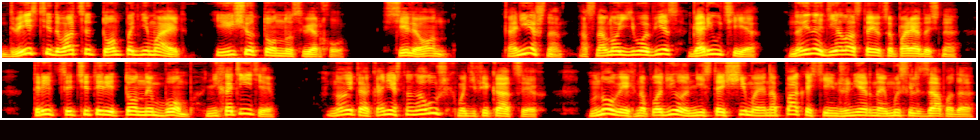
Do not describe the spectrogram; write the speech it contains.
220 тонн поднимает, и еще тонну сверху. Силен. Конечно, основной его вес – горючее, но и на дело остается порядочно. 34 тонны бомб, не хотите? Но это, конечно, на лучших модификациях. Много их наплодила неистощимая на пакости инженерная мысль Запада.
